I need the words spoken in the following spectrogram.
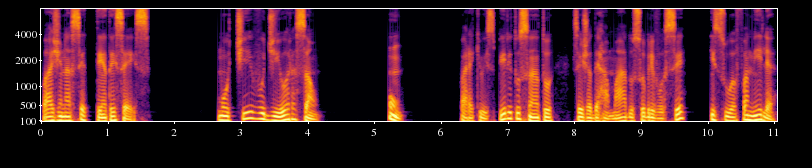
página 76. Motivo de oração 1. Para que o Espírito Santo seja derramado sobre você e sua família.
